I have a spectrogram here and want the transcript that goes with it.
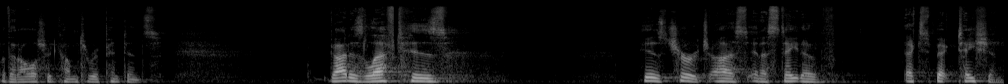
but that all should come to repentance. God has left his, his church, us, in a state of expectation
